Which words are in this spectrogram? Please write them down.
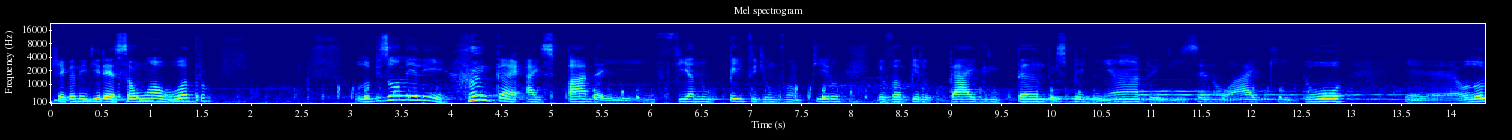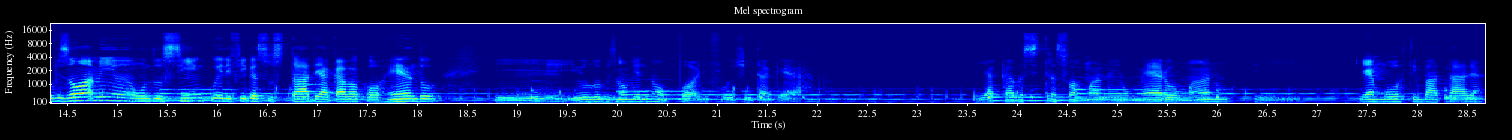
Chegando em direção um ao outro. O lobisomem ele arranca a espada e enfia no peito de um vampiro e o vampiro cai gritando, esperneando e dizendo ai que dor. É, o lobisomem, um dos cinco, ele fica assustado e acaba correndo e, e o lobisomem ele não pode fugir da guerra. E acaba se transformando em um mero humano e, e é morto em batalha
